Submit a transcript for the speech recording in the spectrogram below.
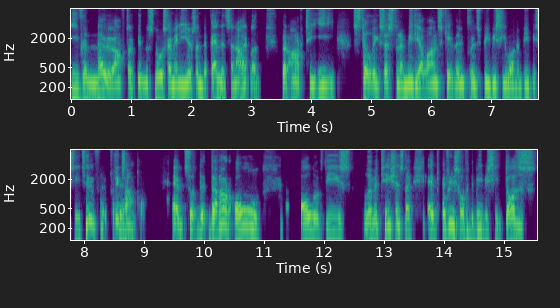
even now, after goodness knows how many years independence in Ireland, where RTE still exists in a media landscape that includes BBC One and BBC Two, for, for sure. example. Um, so th- there are all all of these limitations. Now, every so often the BBC does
